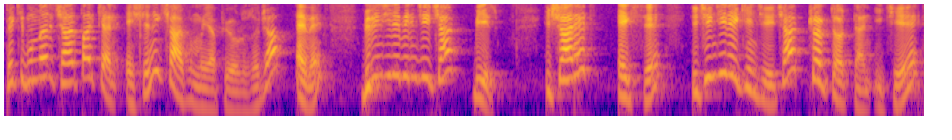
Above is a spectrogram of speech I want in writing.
Peki bunları çarparken eşlenik çarpımı yapıyoruz hocam? Evet. Birinci ile birinciyi çarp 1. İşaret eksi. İkinci ile ikinciyi çarp kök 4'ten 2'ye.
